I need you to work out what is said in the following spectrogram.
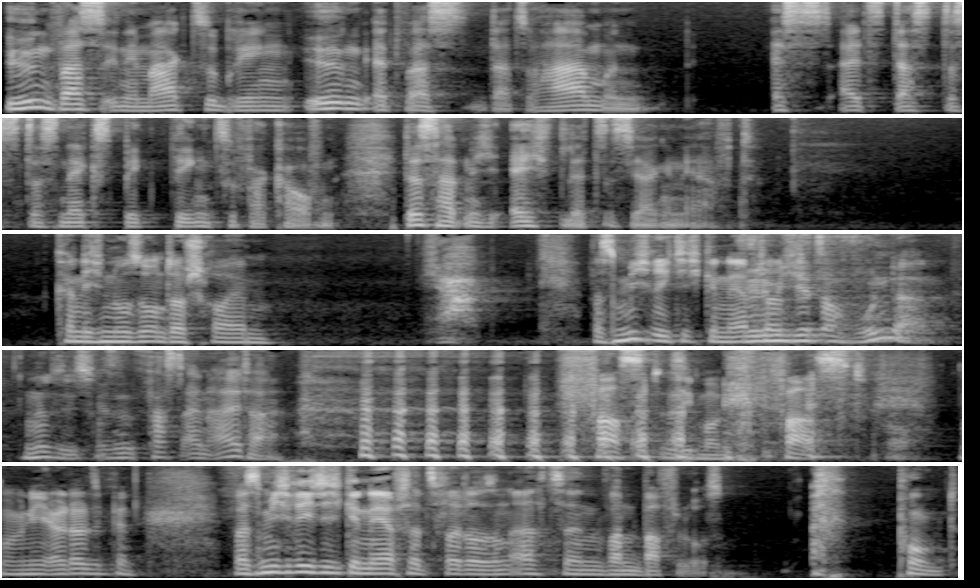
irgendwas in den Markt zu bringen, irgendetwas da zu haben und es als das, das, das Next Big Thing zu verkaufen. Das hat mich echt letztes Jahr genervt. Kann ich nur so unterschreiben. Ja. Was mich richtig genervt Würde hat. mich jetzt auch wundern. Ne. Wir sind fast ein Alter. fast, Simon, fast. Oh, nie älter als ich bin. Was mich richtig genervt hat 2018, waren Buffalos. Punkt.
